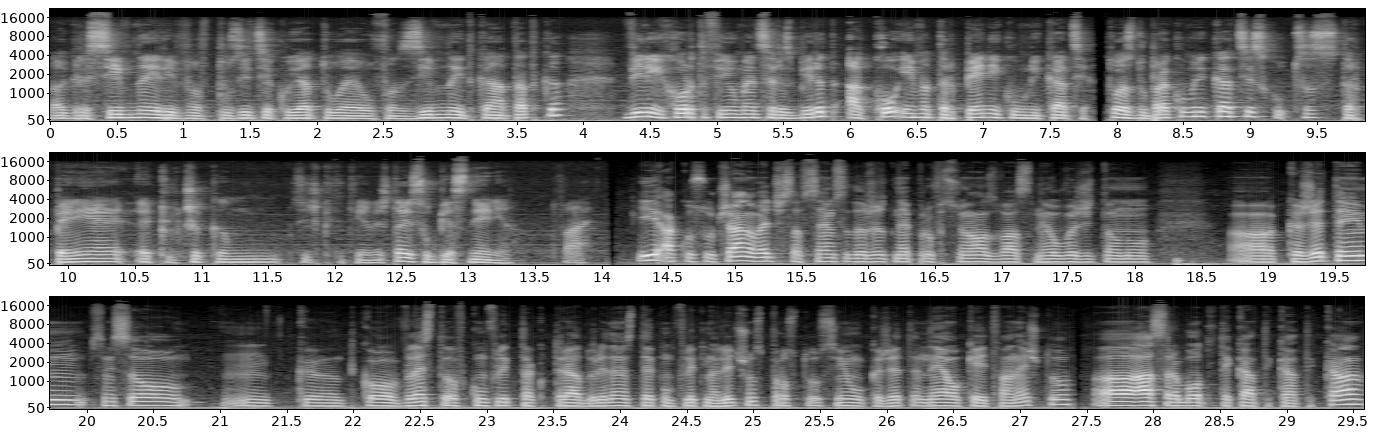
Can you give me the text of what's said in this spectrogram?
агресивна или в позиция, която е офанзивна и така нататък, винаги хората в един момент се разбират, ако има търпение и комуникация. Тоест, добра комуникация с, с търпение е ключа към всичките тия неща и с обяснения. Това е. И ако случайно вече съвсем се държат непрофесионално с вас, неуважително, а, кажете им, в смисъл, такова, влезте в конфликт, ако трябва дори да не сте конфликт на личност, просто си го кажете, не е окей това нещо, а, аз работя така, така, така,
